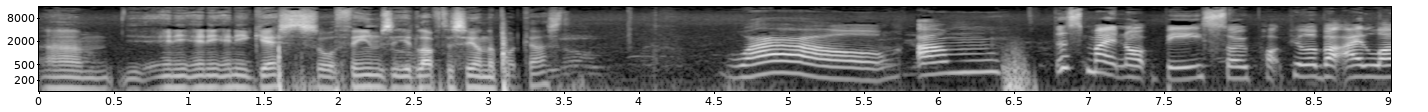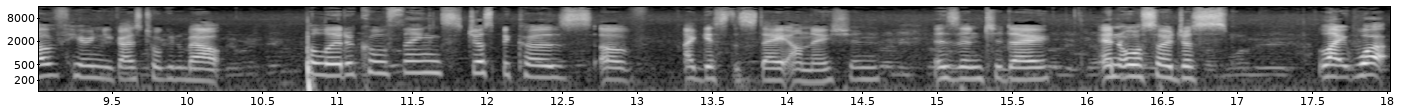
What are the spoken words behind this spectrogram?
Um, any, any, any guests or themes that you'd love to see on the podcast? Wow. Um, this might not be so popular, but I love hearing you guys talking about political things just because of I guess the state our nation is in today. And also just like what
